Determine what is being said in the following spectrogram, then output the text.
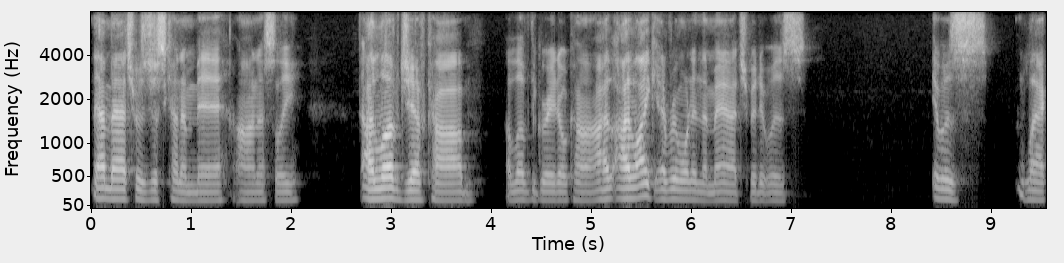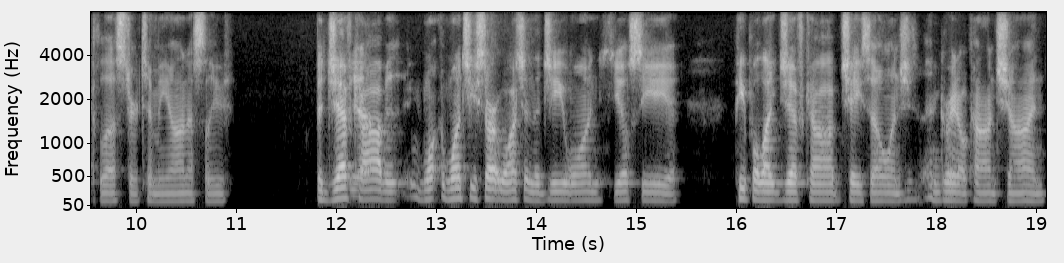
That match was just kind of meh, honestly. I love Jeff Cobb. I love the Great Khan. I, I like everyone in the match, but it was it was lackluster to me, honestly. But Jeff Yeah. Cobb, is- once you start watching the G1, you'll see people like Jeff Cobb, Chase Owens, and Great Khan shine.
